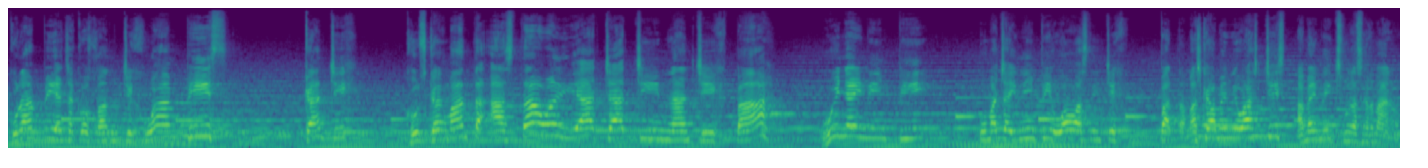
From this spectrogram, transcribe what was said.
kunampi yachakoskanchik wampis, kanchik, kuskan manta astawan yachachinanchikpa, wiñayninpi, umachayninpi, wawasninchik pata. Más que amen ni waschis, amen ni unas hermano.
